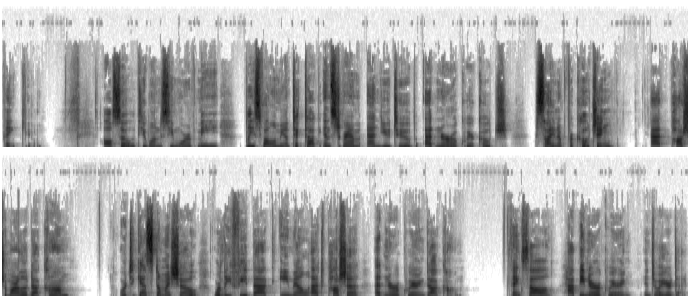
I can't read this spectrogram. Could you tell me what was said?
Thank you. Also, if you want to see more of me, please follow me on TikTok, Instagram, and YouTube at NeuroQueer Coach. Sign up for coaching at pashamarlowe.com or to guest on my show or leave feedback, email at pasha at neuroqueering.com. Thanks all. Happy neuroqueering. Enjoy your day.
